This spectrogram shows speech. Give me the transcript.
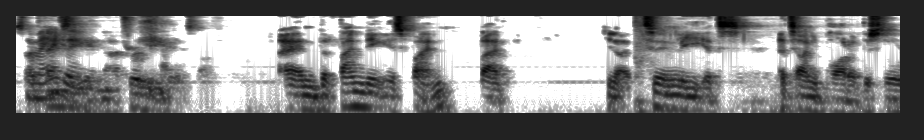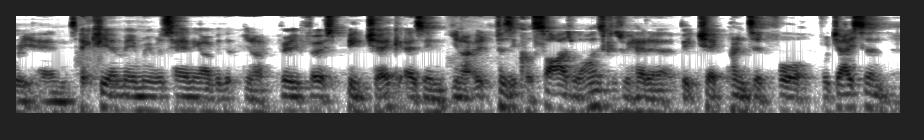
So thanks Amazing. again. No, it's really important stuff. and the funding is fun, but you know certainly it's it's only part of the story. And a clear memory was handing over the you know very first big check, as in you know physical size wise, because we had a big check printed for for Jason,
